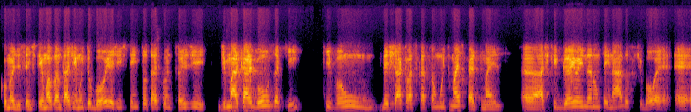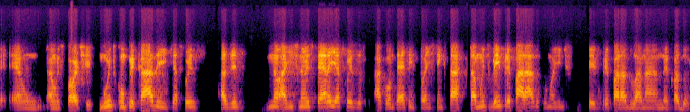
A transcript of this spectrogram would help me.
como eu disse, a gente tem uma vantagem muito boa e a gente tem totais condições de, de marcar gols aqui que vão deixar a classificação muito mais perto, mas Uh, acho que ganho ainda não tem nada. O futebol é, é, é, um, é um esporte muito complicado e que as coisas às vezes não, a gente não espera e as coisas acontecem, então a gente tem que estar tá, tá muito bem preparado, como a gente esteve preparado lá na, no Equador.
